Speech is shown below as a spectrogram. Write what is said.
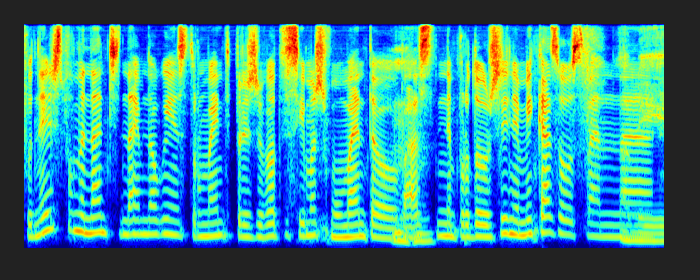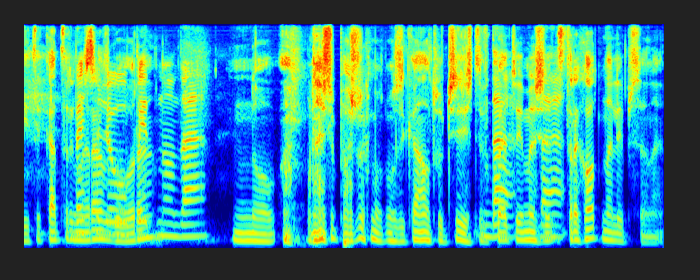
понеже спомена, че най-много инструменти през живота си имаш в момента в вас, mm-hmm. не продължи, не ми каза, освен... Ами, така тръгна беше разговора. Любопитно, да. Но, понеже почнахме от музикалното училище, в да, което имаше да. страхотна липса на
